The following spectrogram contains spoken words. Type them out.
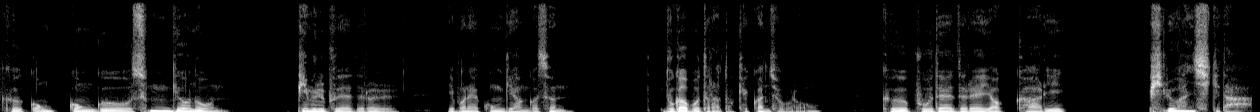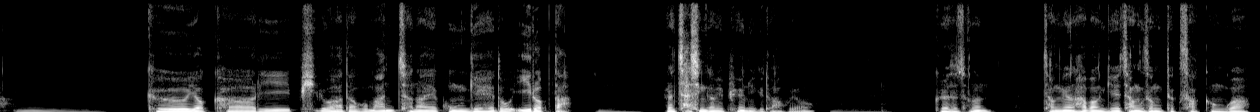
그 꽁꽁 그 숨겨놓은 비밀 부대들을 이번에 공개한 것은 누가 보더라도 객관적으로 그 부대들의 역할이 필요한 시기다. 음. 그 역할이 필요하다고 만천하에 공개해도 일 없다. 그런 자신감의 표현이기도 하고요. 그래서 저는 작년 하반기에 장성택 사건과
